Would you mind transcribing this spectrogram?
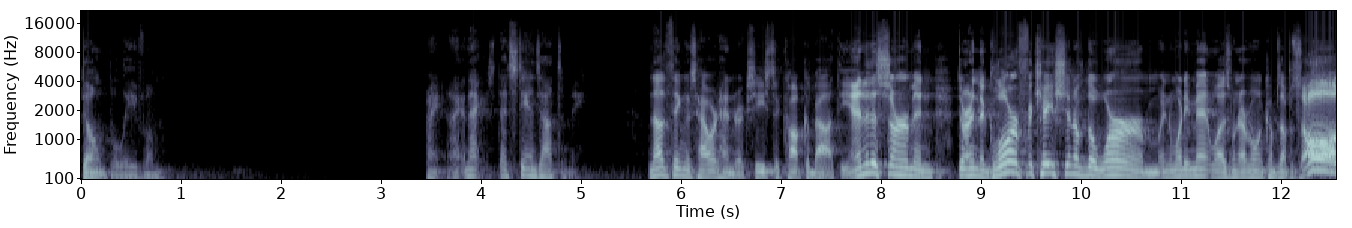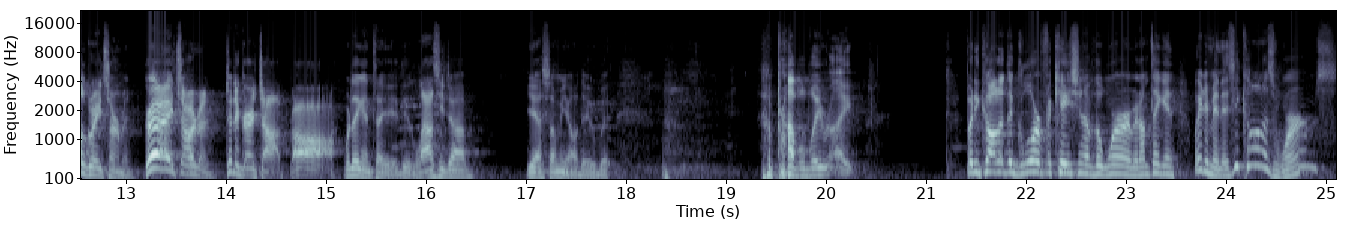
Don't believe them. Right? And that, that stands out to me. Another thing was Howard Hendricks. He used to talk about at the end of the sermon during the glorification of the worm. And what he meant was when everyone comes up and says, Oh, great sermon. Great sermon. Did a great job. Oh. What are they going to tell you? Did a lousy job? Yeah, some of y'all do, but probably right. But he called it the glorification of the worm. And I'm thinking, wait a minute, is he calling us worms?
